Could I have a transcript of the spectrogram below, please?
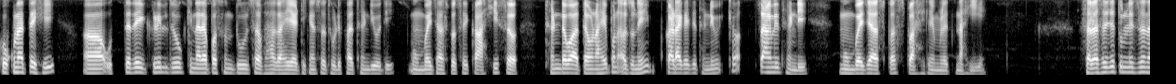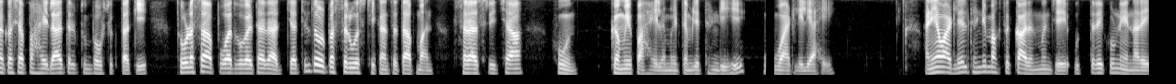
कोकणातही उत्तरेकडील जो किनाऱ्यापासून दूरचा भाग आहे या ठिकाणचं थोडीफार थंडी होती. मुंबईच्या आसपासही काहीसं थंड वातावरण आहे पण अजूनही कडाक्याची थंडी किंवा चांगली थंडी मुंबईच्या आसपास पाहायला मिळत नाही आहे सरासरीच्या तुलनेत जर नकाशा पाहिला तर तुम्ही पाहू शकता की थोडासा अपवाद वगळता राज्यातील जवळपास सर्वच ठिकाणचं तापमान सरासरीच्या होऊन कमी पाहायला मिळतं. म्हणजे थंडी ही वाढलेली आहे. आणि या वाढलेल्या थंडीमागचं कारण म्हणजे उत्तरेकडून येणारे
